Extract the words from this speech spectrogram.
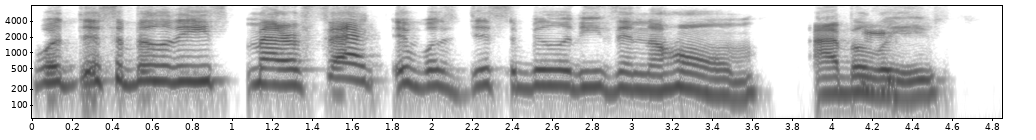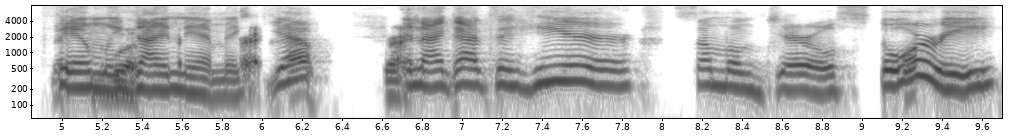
with disabilities. Matter of fact, it was disabilities in the home, I believe, That family dynamic. right. Yep. Right. And I got to hear some of Gerald's story.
